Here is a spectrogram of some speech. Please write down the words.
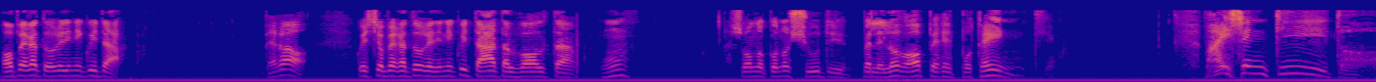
operatori di iniquità. Però questi operatori di iniquità talvolta hm, sono conosciuti per le loro opere potenti. Ma hai sentito?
